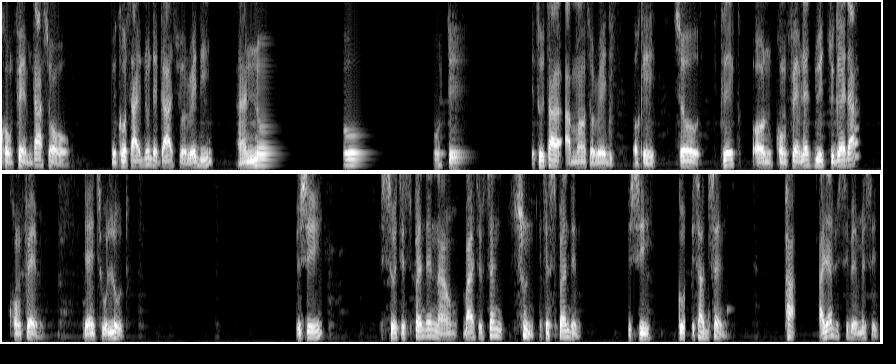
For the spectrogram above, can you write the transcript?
Confirm. That's all. Because I know the gas already. I know the total amount already. Okay. So click on confirm. Let's do it together. Confirm. Then it will load. You see? So it is spending now, but it will send soon. It is spending. You see? Good. It has sent. Pa. I just received a message.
